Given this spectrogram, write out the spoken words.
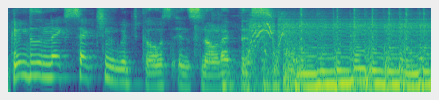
Going to the next section which goes in slow like this.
